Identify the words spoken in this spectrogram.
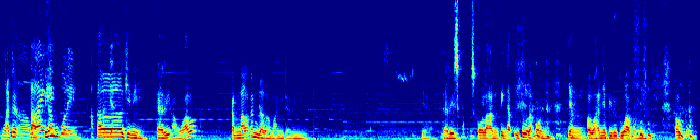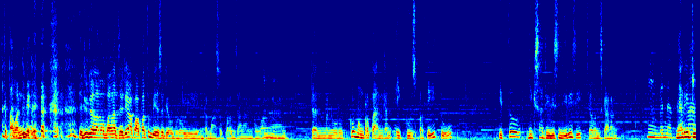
Wha- Ada, uh, tapi, kamu bolehin? Eh gini, dari awal kenal kan udah lama nih dari ya dari Hmm. sek- sekolahan tingkat itulah pokoknya yang bawahannya biru tua pokoknya. Oh ke- ketahuan juga ya. Jadi udah lama banget. Jadi apa apa tuh biasa diobrolin termasuk perencanaan keuangan. Hmm. dan menurutku mempertahankan ego seperti itu itu nyiksa diri sendiri sih zaman sekarang Hmm, benar. Nyari Karena du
